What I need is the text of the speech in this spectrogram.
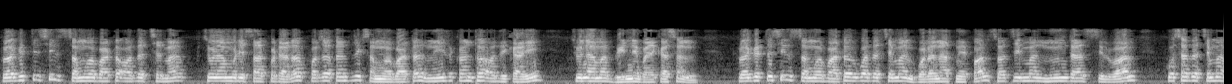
प्रगतिशील समूहबाट अध्यक्षमा चुनामुडी सापकोटा र प्रजातान्त्रिक समूहबाट नीलकण्ठ अधिकारी चुनावमा भिड्ने भएका छन्। प्रगतिशील समूहबाट उपाध्यक्षमा भोलानाथ नेपाल सचिवमा नुनराज सिलवाल कोषाध्यक्षमा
